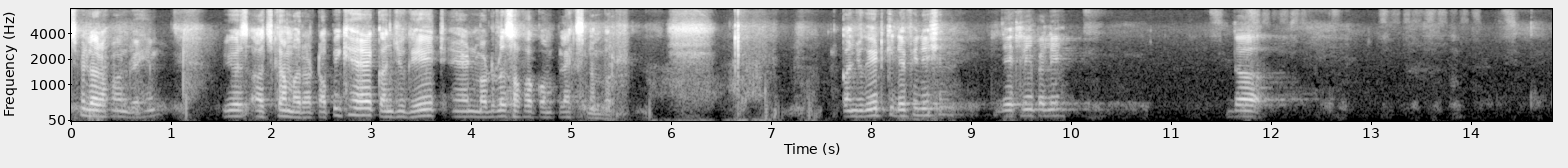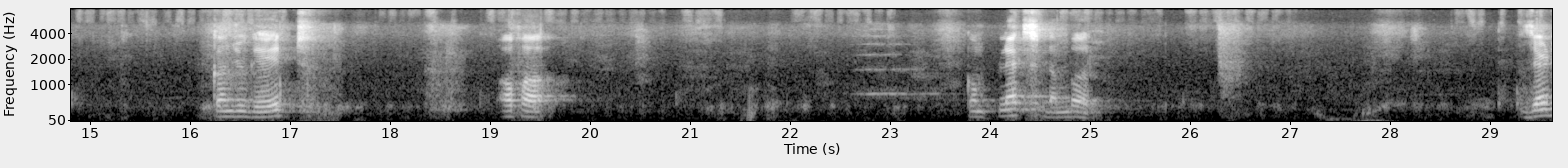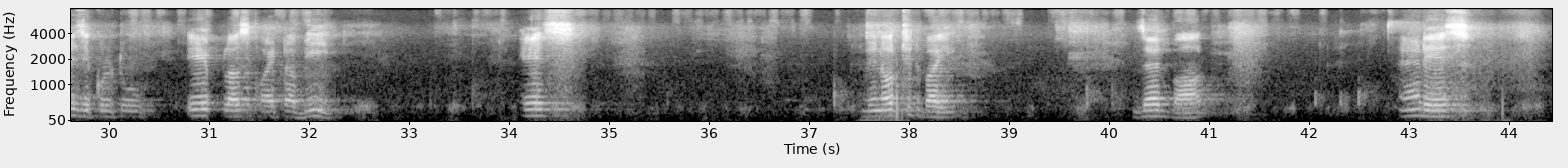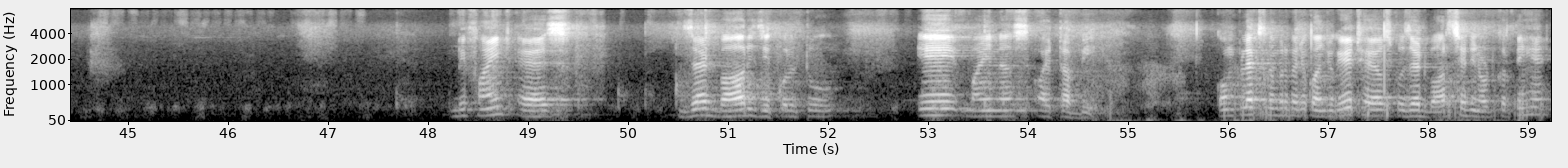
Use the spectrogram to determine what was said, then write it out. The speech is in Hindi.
बिस्मिल्लाहिर्रहमानिर्रहीम। व्यूअर्स आज का हमारा टॉपिक है conjugate and modulus of a complex number conjugate की डेफिनेशन देख लें पहले। The conjugate of a complex number z is equal to a plus iota b is denoted by z bar and is defined as z bar is equal to a minus iota b complex number का जो कॉन्जुगेट है उसको जेड बार से डिनोट करते हैं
